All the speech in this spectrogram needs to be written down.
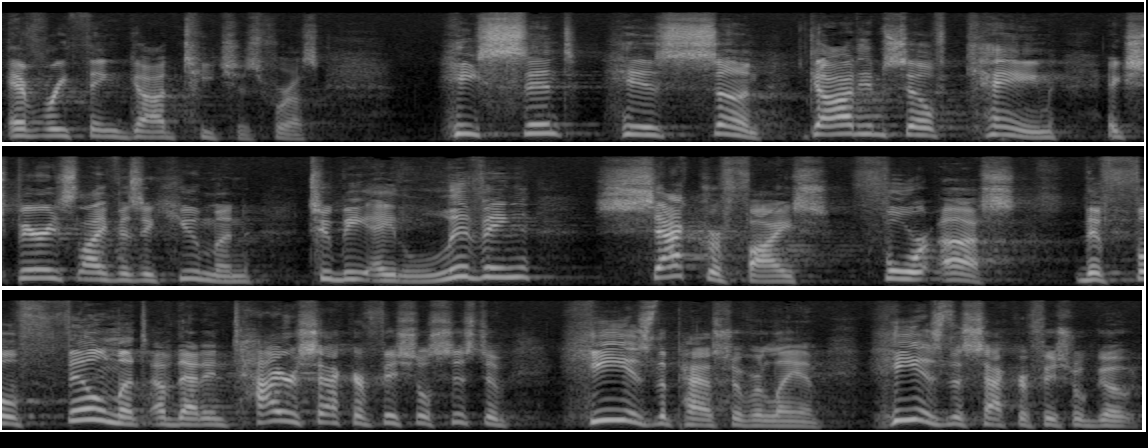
everything God teaches for us. He sent his son. God himself came, experienced life as a human, to be a living sacrifice for us. The fulfillment of that entire sacrificial system, he is the Passover lamb. He is the sacrificial goat.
